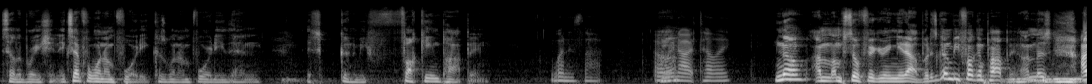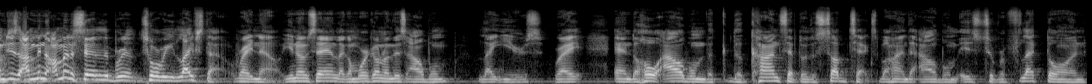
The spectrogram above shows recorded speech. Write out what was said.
celebration, except for when I'm 40. Because when I'm 40, then it's going to be fucking popping. When is that? Oh, Huh? we're not telling. No, I'm, I'm still figuring it out, but it's gonna be fucking popping. I'm just, I'm just, I'm in, I'm in a celebratory lifestyle right now. You know what I'm saying? Like I'm working on this album, Light Years, right? And the whole album, the the concept or the subtext behind the album is to reflect on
